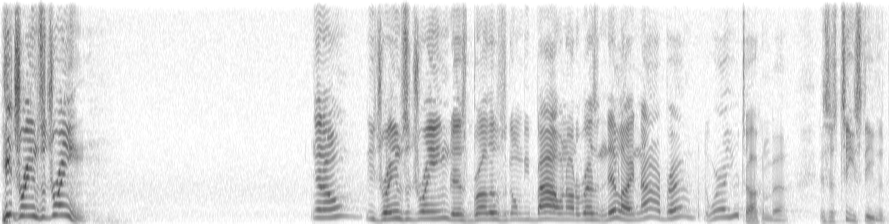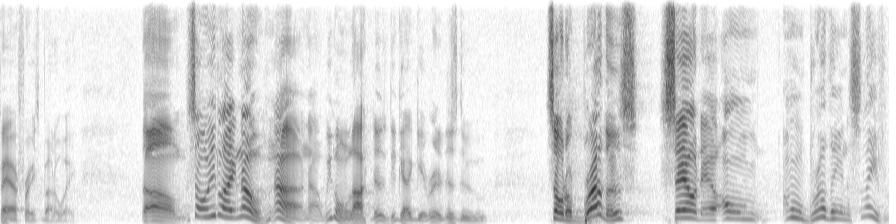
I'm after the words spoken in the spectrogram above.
he dreams a dream. You know, he dreams a dream. that His brothers are gonna be bowing all the rest, and they're like, "Nah, bro, where are you talking about?" This is T. Stevens' paraphrase, by the way. Um, so he's like, "No, nah, nah, we gonna lock this. You gotta get rid of this dude." So the brothers sell their own own brother into slavery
